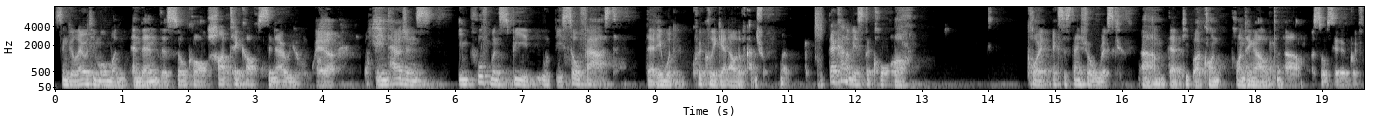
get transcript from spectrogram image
singularity moment and then the so-called hard takeoff scenario where the intelligence improvement speed would be so fast that it would quickly get out of control. But that kind of is the core, core existential risk um, that people are con- pointing out uh, associated with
